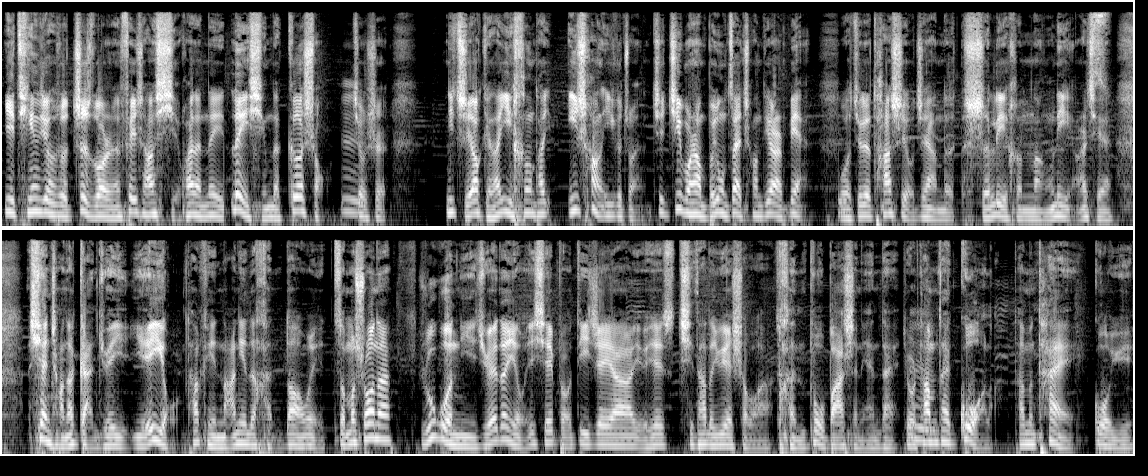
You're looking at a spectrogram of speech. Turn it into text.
一听就是制作人非常喜欢的那类型的歌手，嗯就是。你只要给他一哼，他一唱一个准，就基本上不用再唱第二遍。我觉得他是有这样的实力和能力，而且现场的感觉也也有，他可以拿捏的很到位。怎么说呢？如果你觉得有一些比如 DJ 啊，有一些其他的乐手啊，很不八十年代，就是他们太过了，他们太过于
